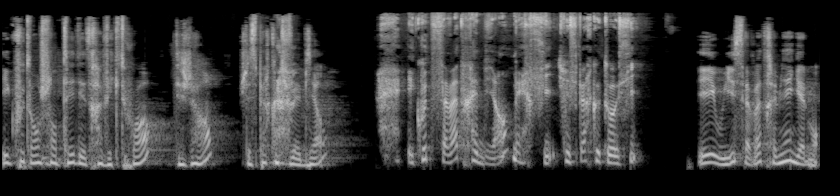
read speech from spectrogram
Écoute, enchantée d'être avec toi, déjà. J'espère que tu vas bien. Écoute, ça va très bien, merci. J'espère que toi aussi. Et oui, ça va très bien également.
